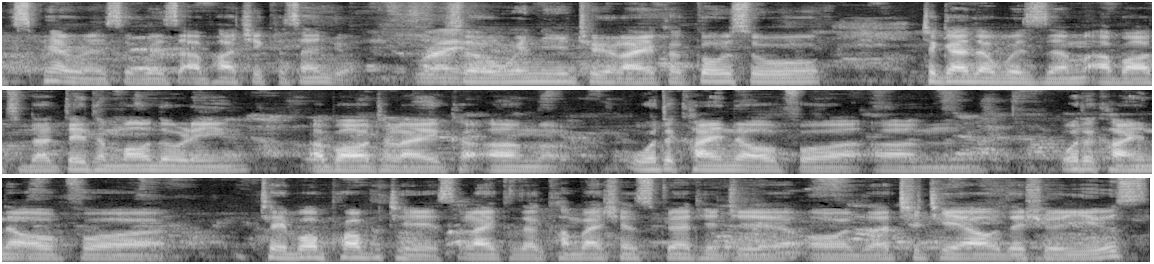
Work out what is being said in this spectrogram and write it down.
experience with Apache Cassandra. Right. So we need to like go through together with them about the data modeling, about like um, what kind of uh, um, what kind of uh, table properties like the compaction strategy or the TTL they should use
